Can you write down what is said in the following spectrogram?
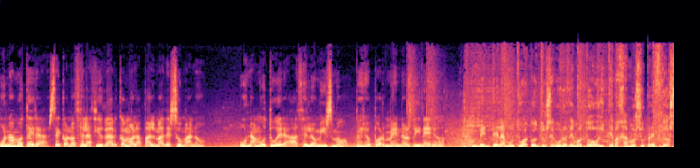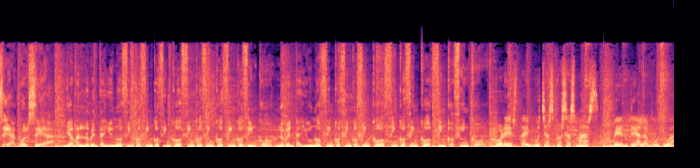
Una motera se conoce la ciudad como la palma de su mano. Una mutuera hace lo mismo, pero por menos dinero. Vente a la mutua con tu seguro de moto y te bajamos su precio, sea cual sea. Llama al 91 555 5555. 91 555 5555. Por esta y muchas cosas más, vente a la mutua.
